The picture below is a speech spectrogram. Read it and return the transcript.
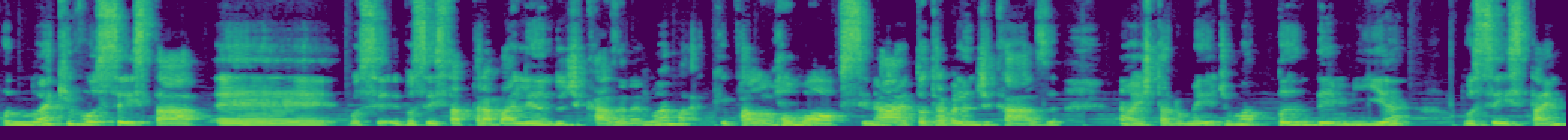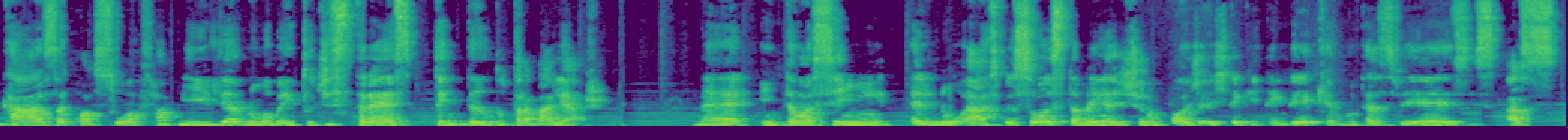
Não é que você está é, você, você está trabalhando de casa, né? Não é que fala home office, né? Ah, estou trabalhando de casa. Não, a gente está no meio de uma pandemia. Você está em casa com a sua família no momento de estresse, tentando trabalhar né? Então, assim, é as pessoas também, a gente não pode, a gente tem que entender que muitas vezes as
